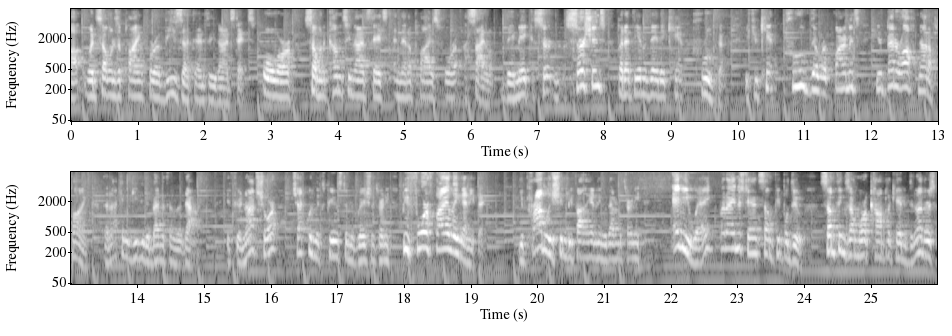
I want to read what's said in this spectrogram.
uh, when someone is applying for a visa to enter the United States, or someone comes to the United States and then applies for asylum. They make certain assertions, but at the end of the day, they can't prove them. If you can't prove their requirements, you're better off not applying. They're not going to give you the benefit of the doubt. If you're not sure, check with an experienced immigration attorney before filing anything. You probably shouldn't be filing anything without an attorney anyway, but I understand some people do. Some things are more complicated than others.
